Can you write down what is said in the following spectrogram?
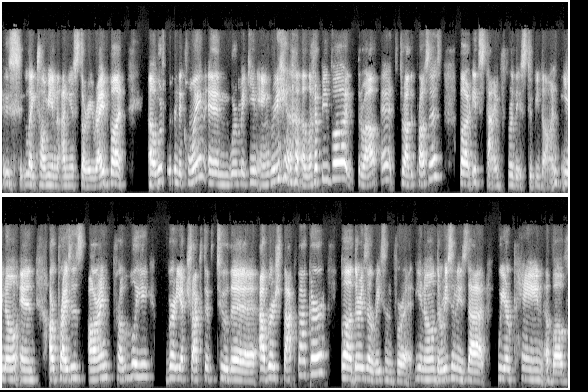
it's like tell me a new story, right? But uh, we're flipping the coin and we're making angry a lot of people throughout it throughout the process but it's time for this to be done you know and our prices aren't probably very attractive to the average backpacker but there is a reason for it you know. The reason is that we are paying above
